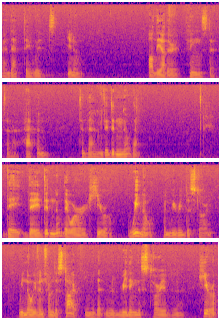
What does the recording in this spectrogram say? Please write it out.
or that they would, you know, all the other things that uh, happen to them. They didn't know that. They they didn't know they were a hero. We know when we read the story. We know even from the start, you know, that we're reading the story of a hero.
